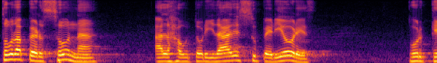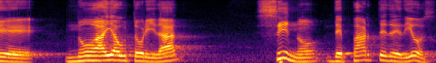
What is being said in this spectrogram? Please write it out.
toda persona a las autoridades superiores, porque no hay autoridad sino de parte de Dios.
